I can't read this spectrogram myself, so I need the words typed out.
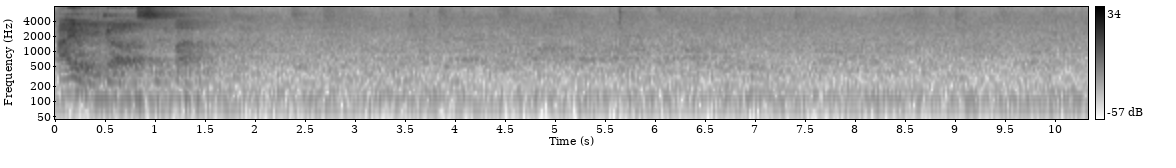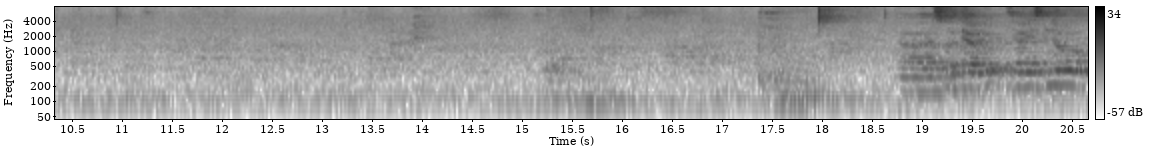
还有一个示范。So there, there is no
